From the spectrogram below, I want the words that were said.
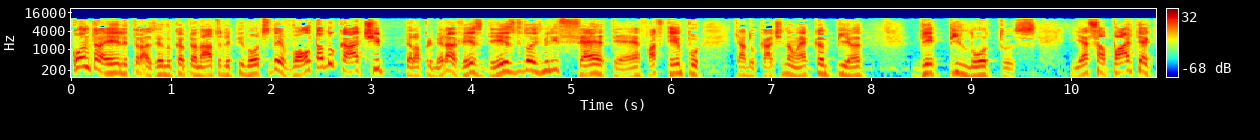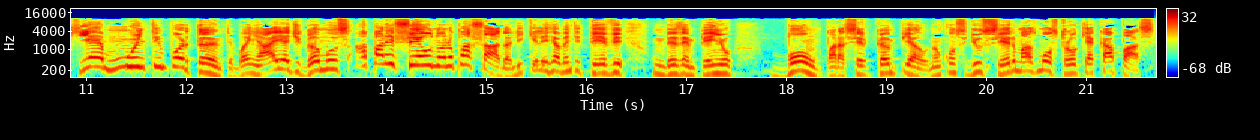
contra ele, trazendo o campeonato de pilotos de volta à Ducati pela primeira vez desde 2007. É, faz tempo que a Ducati não é campeã de pilotos. E essa parte aqui é muito importante. Banhaia, digamos, apareceu no ano passado, ali que ele realmente teve um desempenho bom para ser campeão. Não conseguiu ser, mas mostrou que é capaz.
